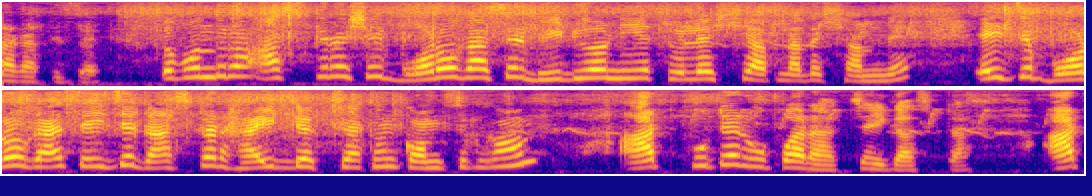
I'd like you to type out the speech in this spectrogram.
লাগাতে চায়। তো বন্ধুরা, আজকের সেই বড় গাছের ভিডিও নিয়ে চলে এসেছি আপনাদের সামনে। এই যে বড় গাছ, এই যে গাছটার হাইট দেখছ এখন কমসে কম আট ফুটের উপর আছে এই গাছটা। আট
